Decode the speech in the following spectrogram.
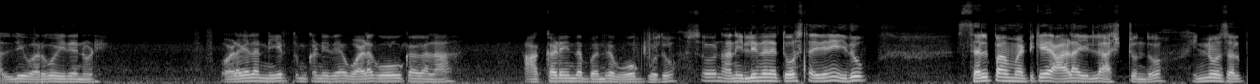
ಅಲ್ಲಿವರೆಗೂ ಇದೆ ನೋಡಿ. ಒಳಗೆಲ್ಲ ನೀರು ತುಂಬ್ಕೊಂಡಿದೆ. ಒಳಗೆ ಹೋಗೋಕ್ಕಾಗಲ್ಲ. ಆ ಕಡೆಯಿಂದ ಬಂದರೆ ಹೋಗ್ಬೋದು. ಸೊ ನಾನು ಇಲ್ಲಿಂದನೇ ತೋರಿಸ್ತಾ ಇದ್ದೀನಿ. ಇದು ಸ್ವಲ್ಪ ಮಟ್ಟಿಗೆ ಆಳ ಇಲ್ಲ ಅಷ್ಟೊಂದು. ಇನ್ನೂ ಸ್ವಲ್ಪ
